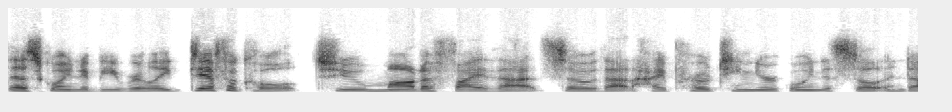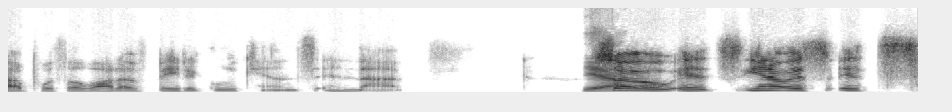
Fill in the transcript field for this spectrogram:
that's going to be really difficult to modify that so that high protein you're going to still end up with a lot of beta glucans in that. Yeah. So it's you know it's it's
